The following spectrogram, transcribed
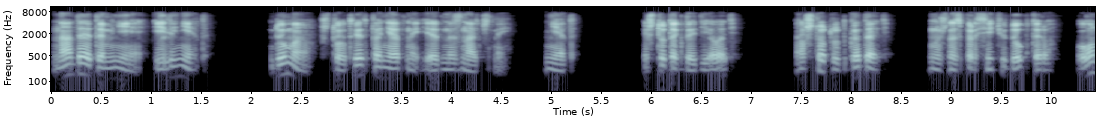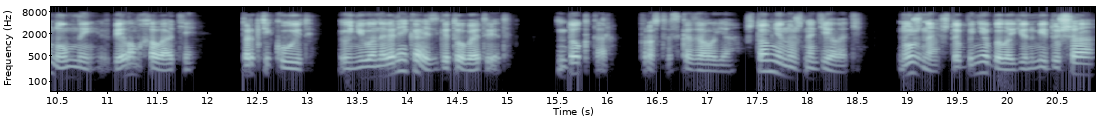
Надо это мне или нет? Думаю, что ответ понятный и однозначный. Нет. И что тогда делать? А что тут гадать? Нужно спросить у доктора. Он умный, в белом халате. Практикует. И у него наверняка есть готовый ответ. «Доктор», – просто сказал я, – «что мне нужно делать?» «Нужно, чтобы не было Юнми душа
